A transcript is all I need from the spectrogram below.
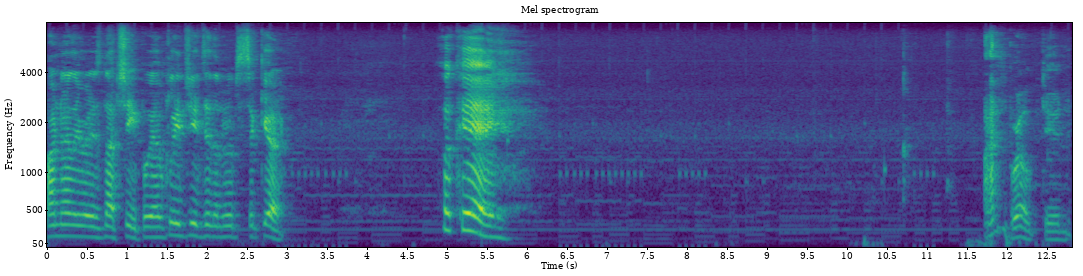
Our nightly rate is not cheap, but we have clean sheets in the room secure. Okay. I'm broke, dude.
